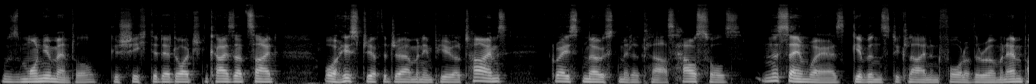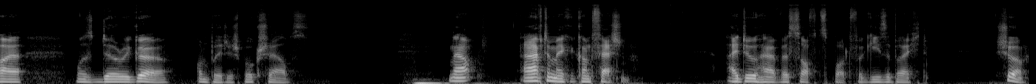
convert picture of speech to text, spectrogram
whose monumental Geschichte der deutschen Kaiserzeit or History of the German Imperial Times graced most middle class households, in the same way as Gibbon's Decline and Fall of the Roman Empire was de rigueur on British bookshelves. Now, I have to make a confession. I do have a soft spot for Giesebrecht. Sure,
